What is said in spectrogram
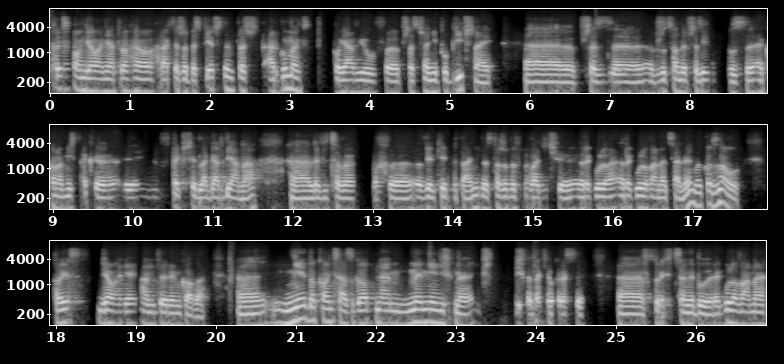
to form działania trochę o charakterze bezpiecznym. Też argument pojawił w przestrzeni publicznej e, przez, e, wrzucony przez jedną z ekonomistek e, w tekście dla Guardiana e, lewicowego w, Wielkiej Brytanii. To jest to, żeby wprowadzić e, regulowane ceny. No Tylko znowu, to jest działanie antyrynkowe. E, nie do końca zgodne. My mieliśmy i mieliśmy takie okresy, e, w których ceny były regulowane.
